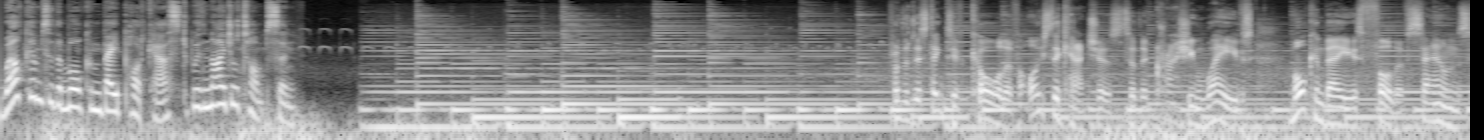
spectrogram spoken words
Welcome to the Morecambe Bay podcast with Nigel Thompson. From the distinctive call of oyster catchers to the crashing waves, Morecambe Bay is full of sounds.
